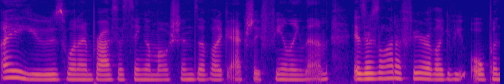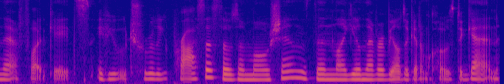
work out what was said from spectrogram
I use when I'm processing emotions of like actually feeling them is there's a lot of fear of like if you open that floodgates, if you truly process those emotions, then like you'll never be able to get them closed again.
